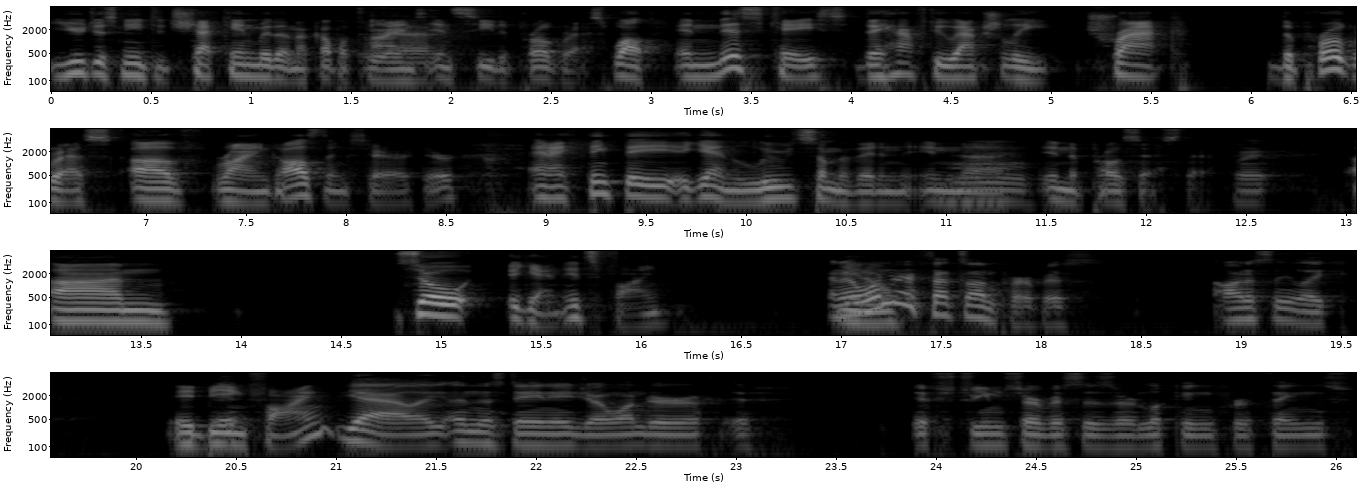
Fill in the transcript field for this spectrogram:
you just need to check in with them a couple times Yeah. and see the progress. Well, in this case, they have to actually track the progress of Ryan Gosling's character, and I think they again lose some of it in in the Mm. in the process there. Right. Um. So again, it's fine. and you I know. wonder if that's on purpose. Honestly, like, It being It- fine. yeah, like in this day and age, I wonder if if, if stream services are looking for things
